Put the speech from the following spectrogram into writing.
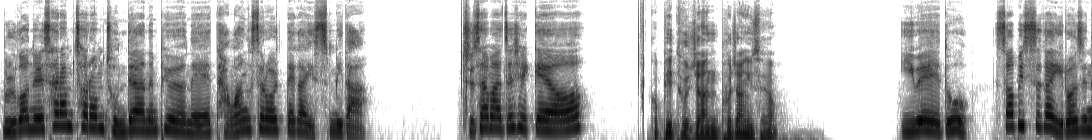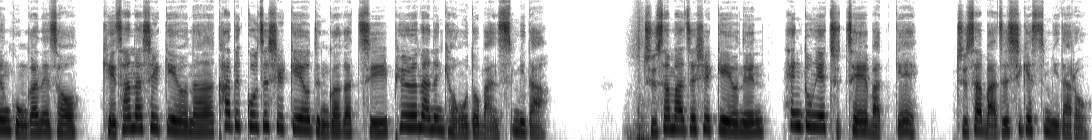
물건을 사람처럼 존대하는 표현에 당황스러울 때가 있습니다. 주사 맞으실게요. 커피 두 잔 포장이세요? 이외에도 서비스가 이루어지는 공간에서 계산하실게요나 카드 꽂으실게요 등과 같이 표현하는 경우도 많습니다. 주사 맞으실게요는 행동의 주체에 맞게 주사 맞으시겠습니다로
